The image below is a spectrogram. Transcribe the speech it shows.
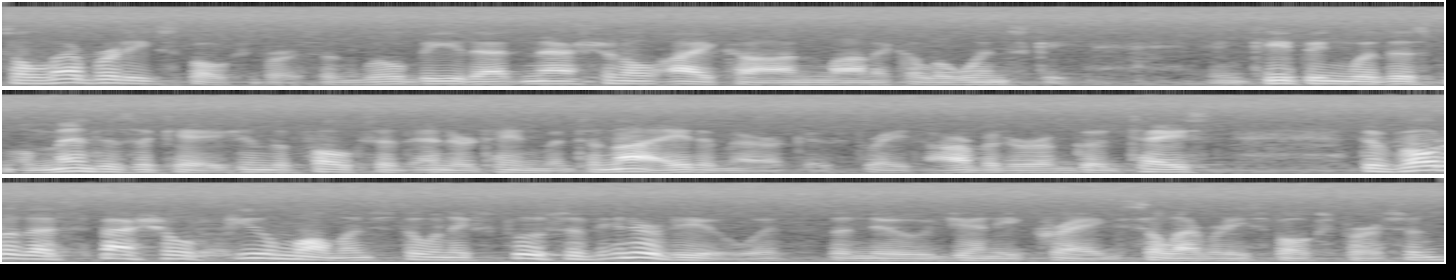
celebrity spokesperson, will be that national icon, Monica Lewinsky. In keeping with this momentous occasion, the folks at Entertainment Tonight, America's great arbiter of good taste, devoted a special few moments to an exclusive interview with the new Jenny Craig celebrity spokesperson,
